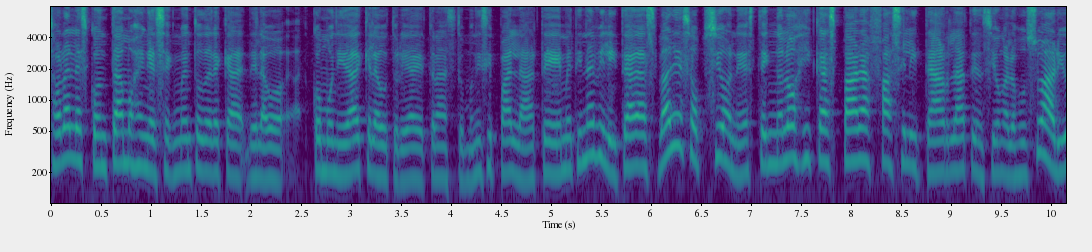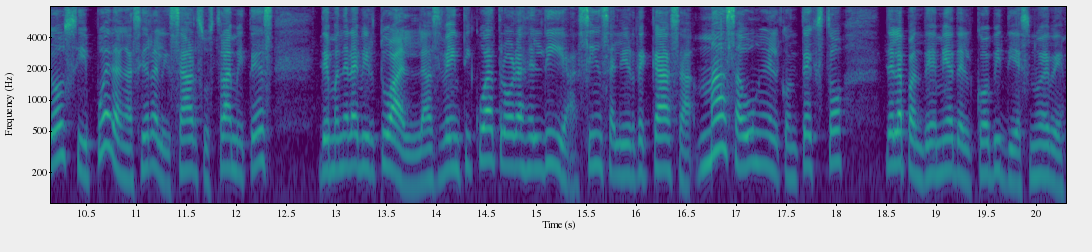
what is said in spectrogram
Ahora les contamos en el segmento de la, de la, comunidad que la Autoridad de Tránsito Municipal, la ATM, tiene habilitadas varias opciones tecnológicas para facilitar la atención a los usuarios y puedan así realizar sus trámites de manera virtual las 24 horas del día sin salir de casa, más aún en el contexto de la pandemia del COVID-19.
